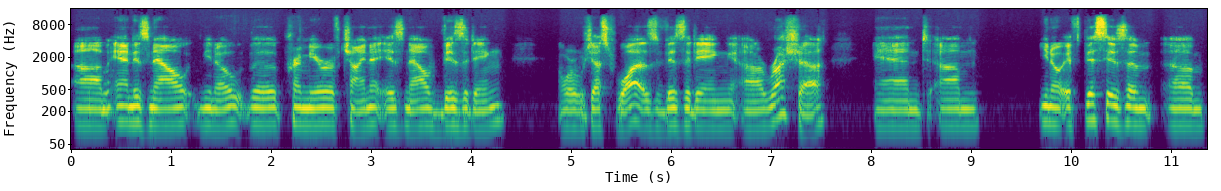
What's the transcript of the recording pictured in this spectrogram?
Um, and is now, you know, the premier of China is now visiting, or just was visiting uh, Russia, and um, you know, if this is a, um,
